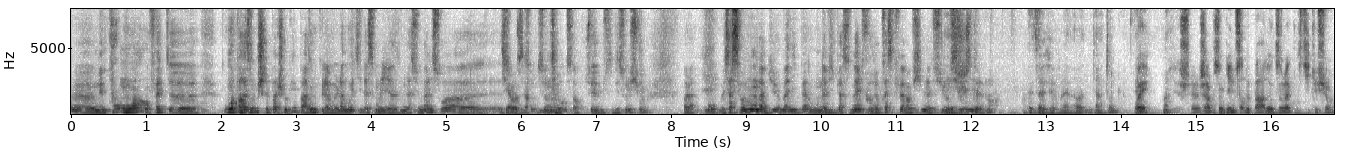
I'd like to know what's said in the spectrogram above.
euh, mais pour moi, en fait, euh, moi, par exemple, je ne serais pas choqué, par exemple, que la, la moitié de l'Assemblée nationale soit, euh, Tirée au soit, sort. soit tirée au sort. C'est des solutions. Voilà. Bon, mais ça, c'est vraiment mon avis, mon avis personnel. Il faudrait presque faire un film là-dessus aussi. justement, Tu voulais dire un truc Ouais, j'ai l'impression qu'il y a une sorte de paradoxe dans la Constitution,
